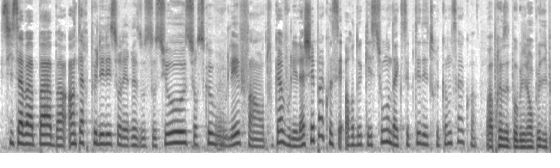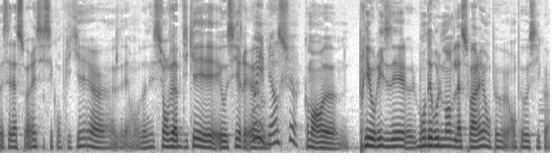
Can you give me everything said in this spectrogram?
Si ça va pas, bah, interpellez-les sur les réseaux sociaux, sur ce que vous voulez. Enfin, en tout cas, vous les lâchez pas, quoi. C'est hors de question d'accepter des trucs comme ça, quoi. Bon, après, vous n'êtes pas obligé non plus d'y passer la soirée si c'est compliqué. euh, à un moment donné, si on veut abdiquer et, et aussi euh, Oui, bien sûr. comment prioriser le bon déroulement de la soirée, on peut, on peut aussi quoi.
